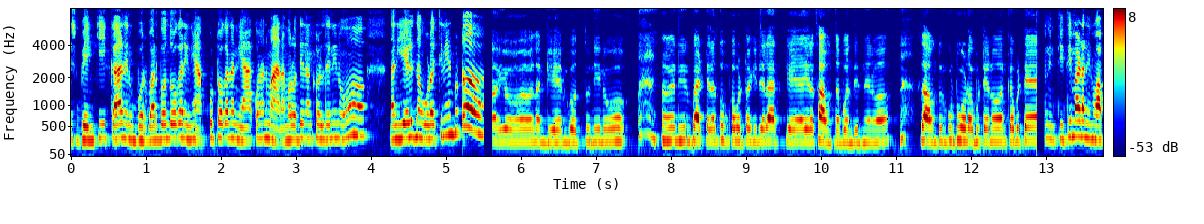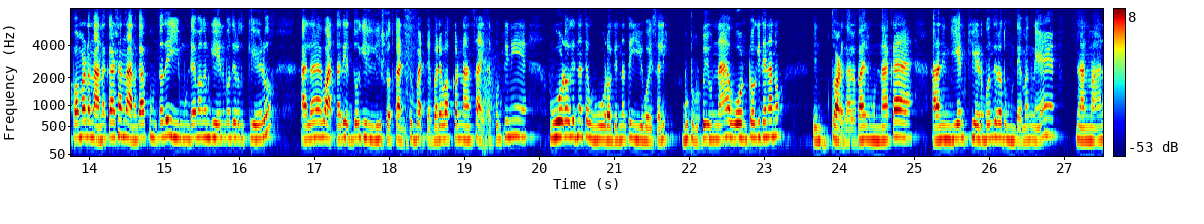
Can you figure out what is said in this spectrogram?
ಇಷ್ಟು ಬೆಂಕಿ ಇಕ್ಕ ನೀನು ಬರ್ಬಾರ್ ಬಂದು ಹೋಗ ನೀನು ಯಾಕೆ ಕೊಟ್ಟೋಗ ನಾನು ಯಾಕೋ ನಾನು ಮಾನ ಮರೋದಿ ನಾನು ಕಳ್ದೆ ನೀನು. ನಾನು ಹೇಳಿದ್ ನಾ ಓಡತ್ತೀನಿ ಅಂದ್ಬಿಟ್ಟು ಅಯ್ಯೋ ನನಗೆ ಏನು ಗೊತ್ತು ನೀನು? ನೀನು ಬಟ್ಟೆನ ತುಂಬ್ಕೊಬಿಟ್ಟೋಗಿದ್ಯಲ್ಲ ಅದಕ್ಕೆ ಇಲ್ಲ ಸಾವಂತ ಬಂದಿದ್ನೇನೋ? ಸಾವಂತನ ಕುಟ್ಟು ಓಡೋಗ್ಬಿಟ್ಟೇನೋ ಅನ್ಕೊಬಿಟ್ಟೆ. ನೀನು ತಿಥಿ ಮಾಡ ನೀನು ಅಪ್ಪ ಮಾಡ ನನ್ನ ಕಾಶ ನನಗೆ ಕುಂತದೆ ಈ ಮುಂಡೆ ಮಗನಿಗೆ ಏನು ಬಂದಿರೋದು ಕೇಳು. ಅಲ್ಲ ವಾತಾರ ಎದ್ದೋಗಿ ಇಲ್ಲಿ ಇಷ್ಟೊತ್ತು ಕಂಟು ಬಟ್ಟೆ ಬರೆ ಹಾಕೊಂಡು ನಾನು ಸಾಯ್ತಾ ಕುಂತೀನಿ. ಓಡೋಗಿದ್ದಂತೆ ಓಡೋಗಿದ್ದಂತೆ ಈ ವಯಸ್ಸಲ್ಲಿ ಬಿಟ್ಬಿಟ್ಟು ಇವನ್ನ ಓಂಟೋಗಿದೆ ನಾನು. ನಿನ್ ತೊಡಗಲ್ಲ ಬಾಯಿ ಮುನ್ನಾಕ. ಅಲ್ಲ ನಿನ್ಗೆ ಏನು ಕೇಳಿ ಬಂದಿರೋದು ಮುಂಡೆ ಮಗನೇ? ನಾನು ಮಾನ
